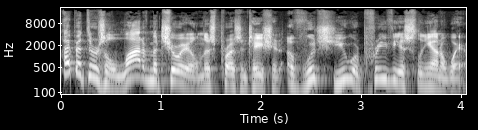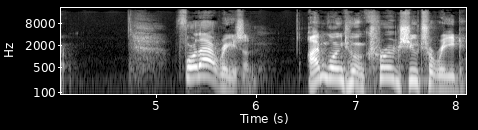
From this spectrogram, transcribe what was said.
I bet there's a lot of material in this presentation of which you were previously unaware. For that reason, I'm going to encourage you to read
